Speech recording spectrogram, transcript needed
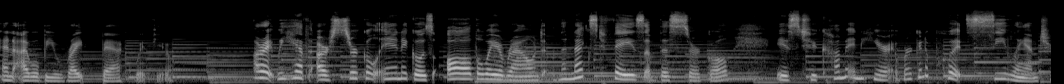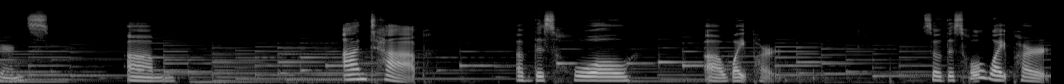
and I will be right back with you. All right, we have our circle in. It goes all the way around. The next phase of this circle is to come in here, and we're going to put sea lanterns um, on top of this whole uh, white part. So this whole white part,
